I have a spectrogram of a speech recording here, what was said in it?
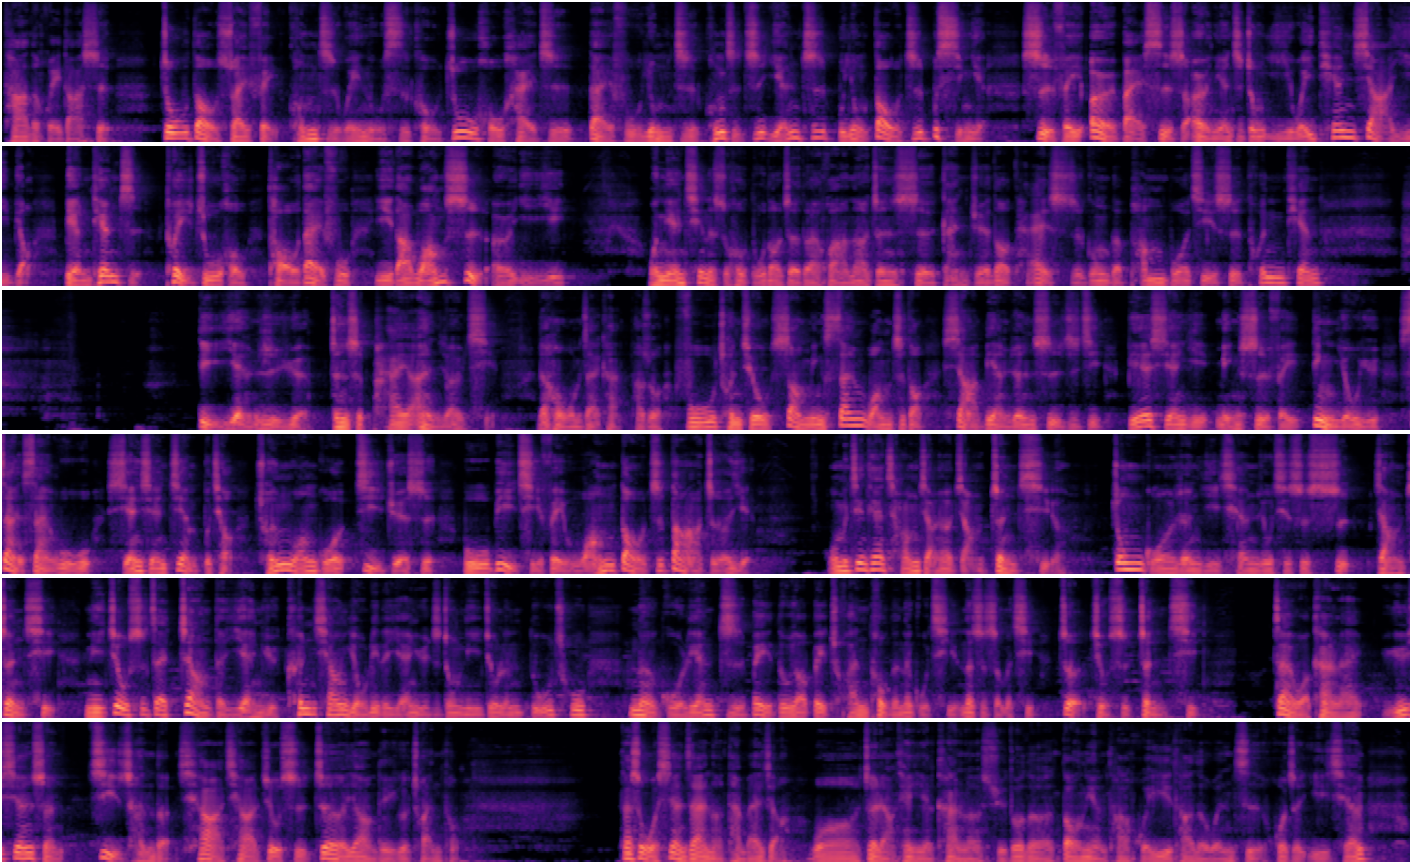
他的回答是：周道衰废，孔子为奴斯寇，诸侯害之，大夫拥之。孔子之言之不用，道之不行也。是非二百四十二年之中，以为天下已表，贬天子，退诸侯，讨大夫，以达王室而已矣。我年轻的时候读到这段话，那真是感觉到太史公的磅礴气势，吞天地掩日月，真是拍案而起。然后我们再看，他说：“夫春秋，上明三王之道，下辨人事之际，别嫌疑，明是非，定由于善善恶恶，贤贤见不巧，存亡国，继绝世，不必岂废王道之大者也。”我们今天常讲要讲正气啊，中国人以前尤其是士讲正气，你就是在这样的言语铿锵有力的言语之中，你就能读出那股连纸背都要被穿透的那股气，那是什么气？这就是正气。在我看来，于先生继承的恰恰就是这样的一个传统。但是我现在呢，坦白讲，我这两天也看了许多的悼念他、回忆他的文字，或者以前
